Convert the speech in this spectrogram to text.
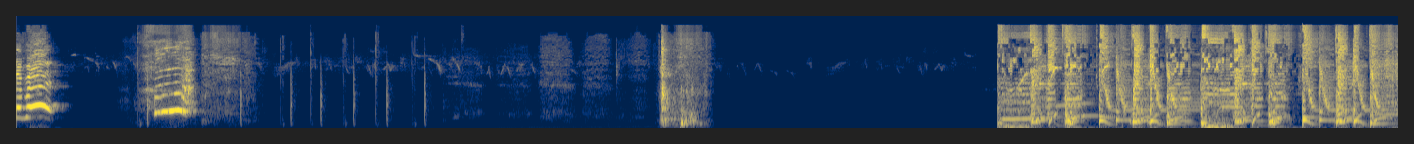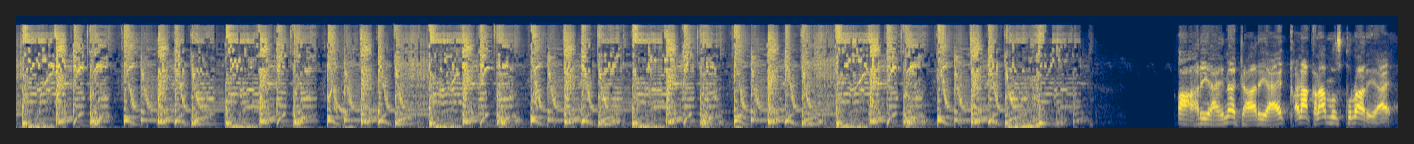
है आ रहा है ना, जा रहा है, खड़ा खड़ा, मुस्कुरा रहा है।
